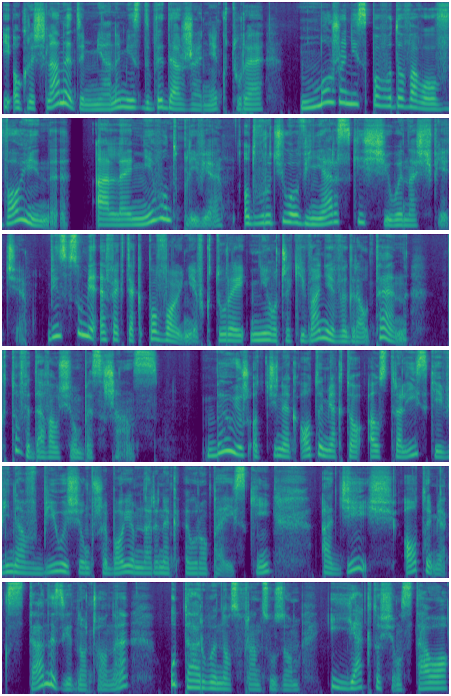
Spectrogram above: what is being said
i określane tym mianem jest wydarzenie, które może nie spowodowało wojny, ale niewątpliwie odwróciło winiarskie siły na świecie. Więc w sumie efekt jak po wojnie, w której nieoczekiwanie wygrał ten, kto wydawał się bez szans. Był już odcinek o tym, jak to australijskie wina wbiły się przebojem na rynek europejski, a dziś o tym, jak Stany Zjednoczone utarły nos Francuzom i jak to się stało,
